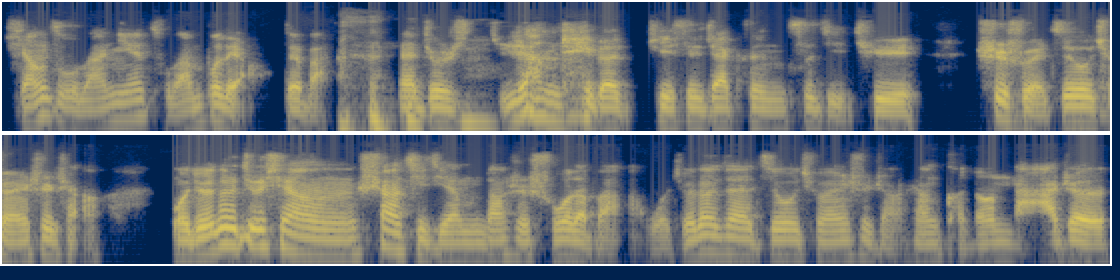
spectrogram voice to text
想阻拦，你也阻拦不了，对吧？那就是 让这个 T C Jackson 自己去试水自由球员市场。我觉得就像上期节目当时说的吧，我觉得在自由球员市场上，可能拿着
